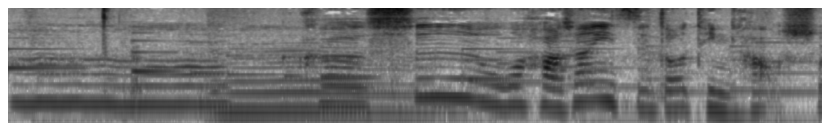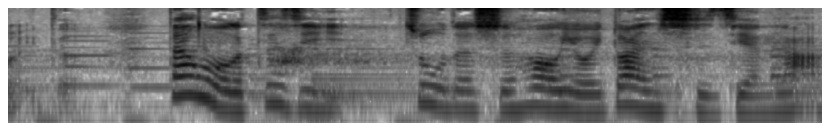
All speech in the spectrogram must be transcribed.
哦，嗯，可是我好像一直都挺好睡的。但我自己住的时候有一段时间啦，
